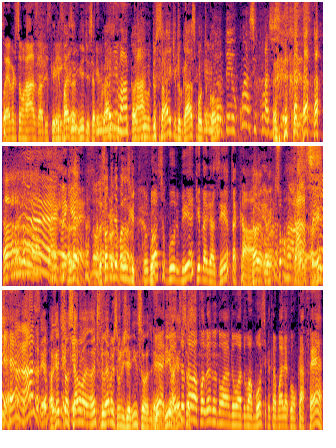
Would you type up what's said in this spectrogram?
o Emerson Haas lá do O que, que, faz a mídia? Isso é por causa, por causa do, do, site do gás.com. Eu tenho quase, quase certeza. é, como é que é? Não, eu só queria fazer o seguinte. O nosso gourmet aqui da Gazeta, cara. cara é Emerson Haas. Ah, rede, é, Haas. A rede social antes do Emerson Ligeirinho. É, vinho, antes eu estava so... falando de uma, de, uma, de uma moça que trabalha com café,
